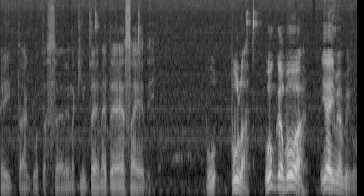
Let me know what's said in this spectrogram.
Eita, gota serena, que internet é essa, Ed? Pula. Hugo Gamboa, e aí, meu amigo?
